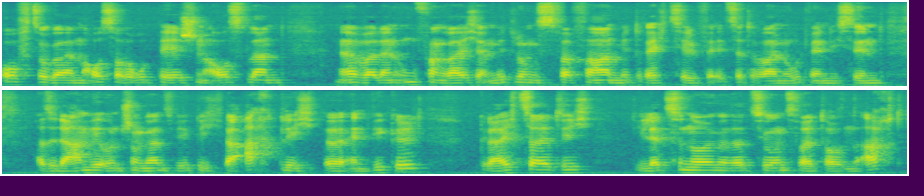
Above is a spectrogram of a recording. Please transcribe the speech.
oft sogar im außereuropäischen Ausland ne, weil dann umfangreiche Ermittlungsverfahren mit Rechtshilfe etc. notwendig sind. Also da haben wir uns schon ganz wirklich beachtlich äh, entwickelt. Gleichzeitig die letzte Neuorganisation 2008,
